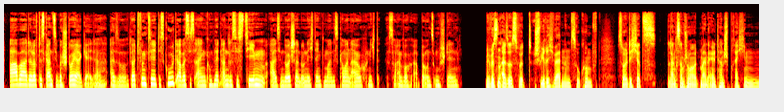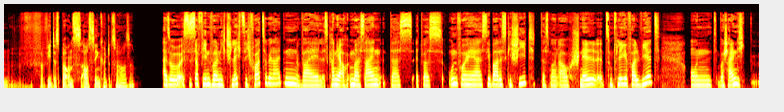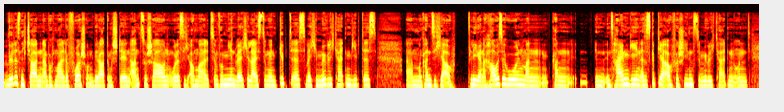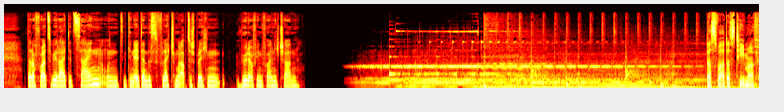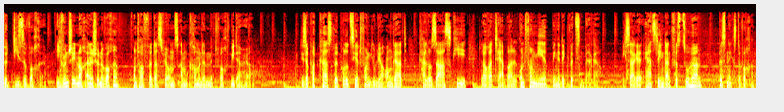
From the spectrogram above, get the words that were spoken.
Aber da läuft das Ganze über Steuergelder. Also dort funktioniert das gut, aber es ist ein komplett anderes System als in Deutschland und ich denke mal, das kann man auch nicht so einfach bei uns umstellen. Wir wissen also, es wird schwierig werden in Zukunft. Sollte ich jetzt langsam schon mal mit meinen Eltern sprechen, wie das bei uns aussehen könnte zu Hause? Also es ist auf jeden Fall nicht schlecht, sich vorzubereiten, weil es kann ja auch immer sein, dass etwas Unvorhersehbares geschieht, dass man auch schnell äh, zum Pflegefall wird. Und wahrscheinlich würde es nicht schaden, einfach mal davor schon Beratungsstellen anzuschauen oder sich auch mal zu informieren, welche Leistungen gibt es, welche Möglichkeiten gibt es. Ähm, man kann sich ja auch Pfleger nach Hause holen, man kann in, ins Heim gehen. Also es gibt ja auch verschiedenste Möglichkeiten und darauf vorzubereitet sein und mit den Eltern das vielleicht schon mal abzusprechen, würde auf jeden Fall nicht schaden. Das war das Thema für diese Woche. Ich wünsche Ihnen noch eine schöne Woche und hoffe, dass wir uns am kommenden Mittwoch wiederhören. Dieser Podcast wird produziert von Julia Ongard, Karl Osarski, Laura Terball und von mir, Benedikt Witzenberger. Ich sage herzlichen Dank fürs Zuhören. Bis nächste Woche.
